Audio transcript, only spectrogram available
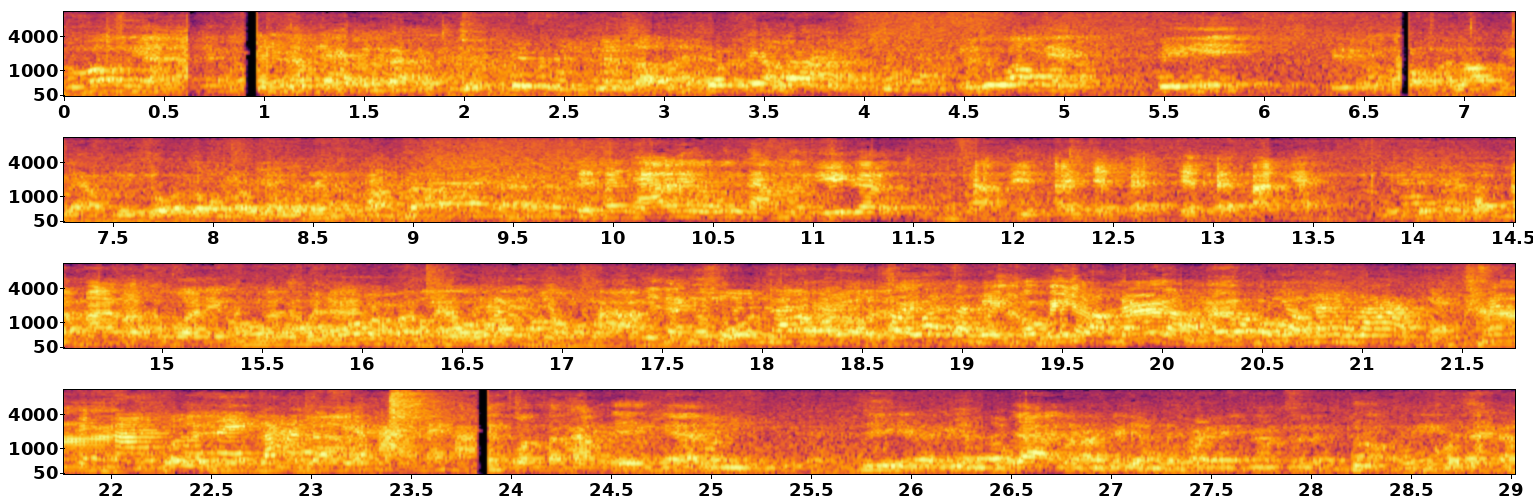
ดูห้องเนี่ยนะไม่หมดเดี๋ยวเปรี้ยวแล้วเรื่องสองเดี๋ยวเปรี้ยวแล้วคือดูห้องเนี่ยปีนี้ปีของบอกว่ารอบที่แล้วมีตัวลงแล้วยังไม่ได้ทำความสะอาดเออเดี๋ยวเมื่อเช้าเนี่ยเราเพิ่งทำเมื่อกี้ก็สามสิบไอ้เจ็ดแปดเจ็ดแปดบัตไงถ้ามาประทัวร์นี่มันก็ธรรมดาแล้วเนี่ยยกขามีทั้งข้างบนใช่ไม่เขาไม่อยากนั่งเออเขา ดีเลยที่ผมได้เวลาที่ผมไปนำเสนอข่าวนี้ก็ได้ได้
